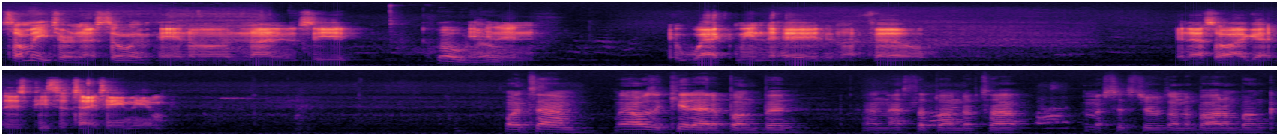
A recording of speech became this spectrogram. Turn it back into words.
Somebody turned that ceiling fan on, and I didn't see it, oh no. and then it whacked me in the head, and I fell. And that's how I got this piece of titanium. One time when I was a kid, I had a bunk bed, and I slept on the top. My sister was on the bottom bunk.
